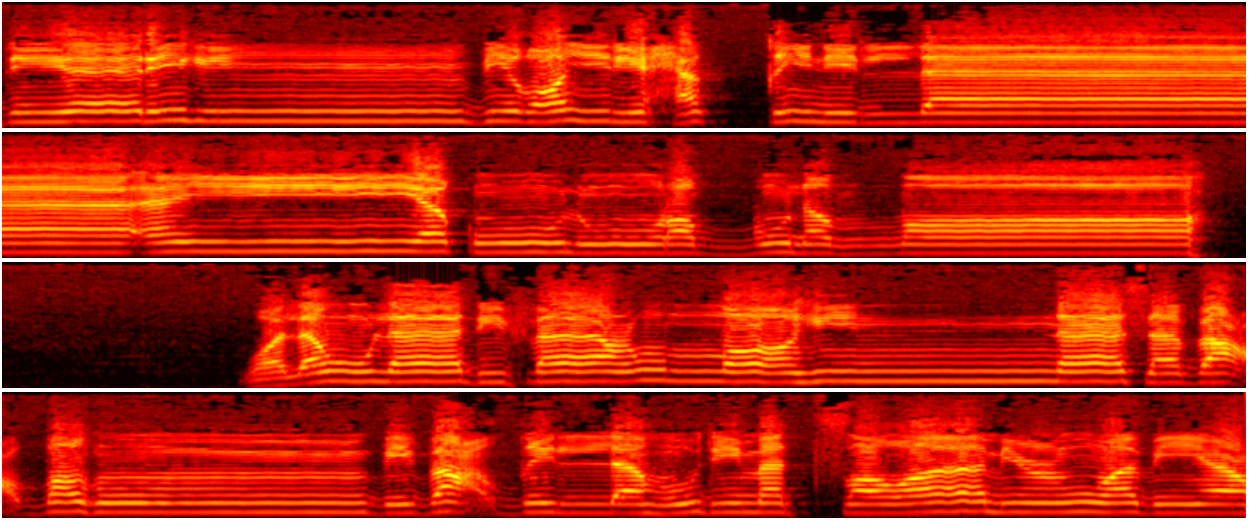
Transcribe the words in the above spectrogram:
ديارهم بغير حق الا ان يقولوا ربنا الله ولولا دفاع الله الناس بعضهم ببعض لهدمت صوامع وبيع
